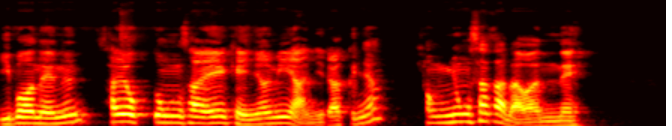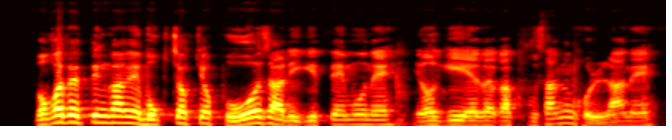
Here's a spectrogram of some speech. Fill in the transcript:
이번에는 사역동사의 개념이 아니라 그냥 형용사가 나왔네 뭐가 됐든 간에 목적격 보어 자리이기 때문에 여기에다가 부사는 곤란해.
